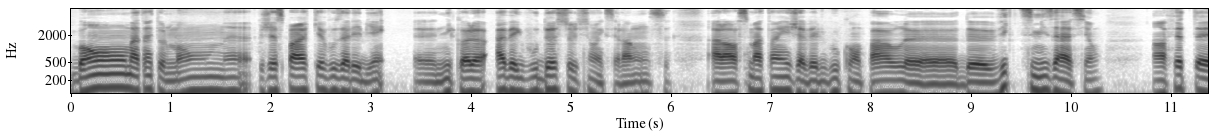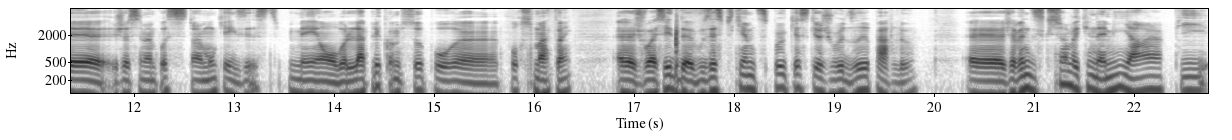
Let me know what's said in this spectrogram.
Bon matin tout le monde, j'espère que vous allez bien. Euh, Nicolas avec vous de Solutions Excellence. Alors ce matin, j'avais le goût qu'on parle euh, de victimisation. En fait, euh, je sais même pas si c'est un mot qui existe, mais on va l'appeler comme ça pour, pour ce matin. je vais essayer de vous expliquer un petit peu qu'est-ce que je veux dire par là. J'avais une discussion avec une amie hier, puis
